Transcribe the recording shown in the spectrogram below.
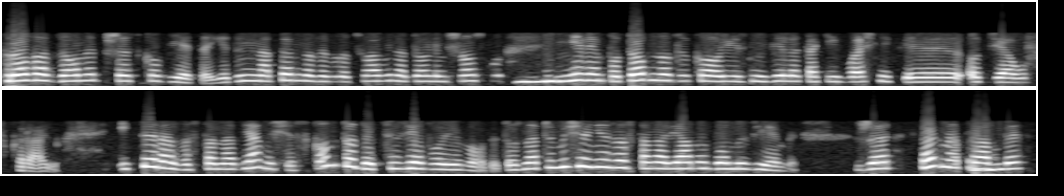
prowadzony przez kobietę. Jedyny na pewno we Wrocławiu, na Dolnym Śląsku, nie wiem, podobno tylko jest niewiele takich właśnie e, oddziałów w kraju. I teraz zastanawiamy się, skąd ta decyzja wojewody. To znaczy my się nie zastanawiamy, bo my wiemy, że tak naprawdę de-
